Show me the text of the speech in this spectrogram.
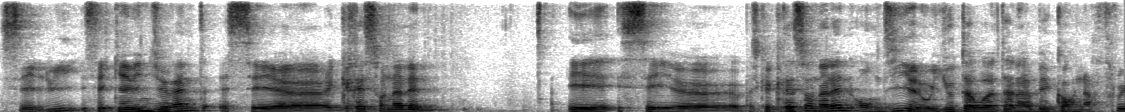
c'est lui, c'est Kevin Durant, c'est euh, Grayson Allen. Et c'est parce que Grayson Allen, on dit Utah Watanabe corner 3,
